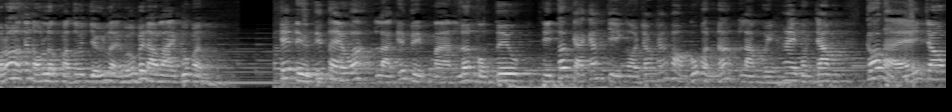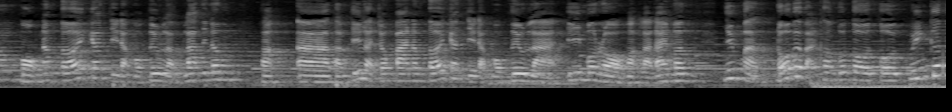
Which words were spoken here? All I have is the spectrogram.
mà đó là cái nỗ lực mà tôi giữ lời hứa với downline của mình cái điều tiếp theo á là cái việc mà lên mục tiêu. Thì tất cả các anh chị ngồi trong khán phòng của mình á là 12% có thể trong một năm tới các anh chị đặt mục tiêu là platinum hoặc à, thậm chí là trong 3 năm tới các anh chị đặt mục tiêu là emerald hoặc là diamond. Nhưng mà đối với bản thân của tôi tôi khuyến khích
